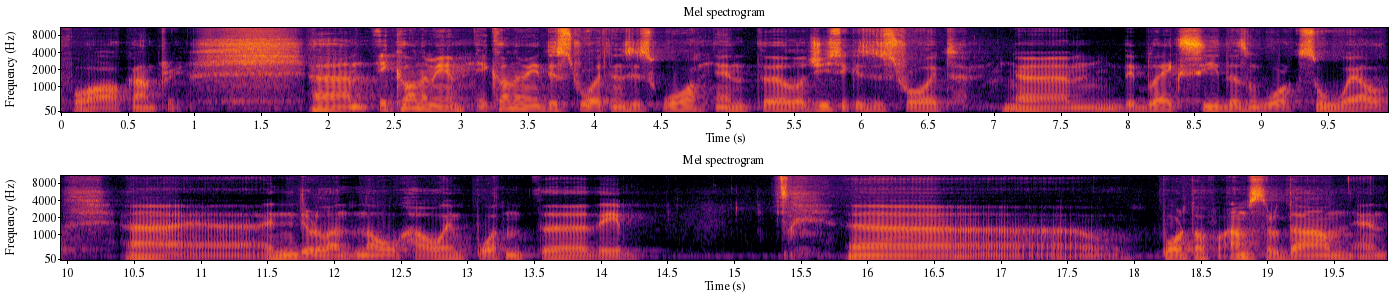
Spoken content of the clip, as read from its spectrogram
for our country. Um, economy, economy destroyed in this war, and logistics is destroyed. Um, the Black Sea doesn't work so well. Uh, Netherlands know how important uh, the uh, port of Amsterdam and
